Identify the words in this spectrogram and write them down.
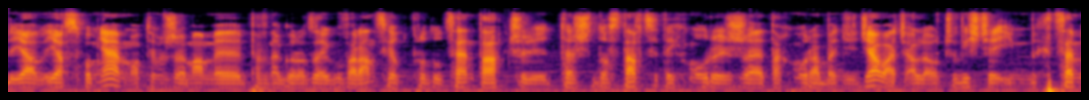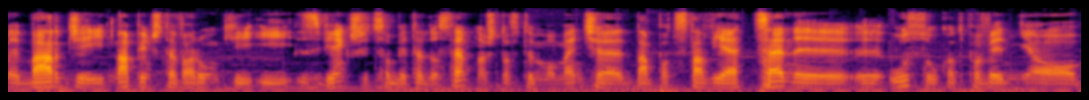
Ja, ja wspomniałem o tym, że mamy pewnego rodzaju gwarancję od producenta, czyli też dostawcy tej chmury, że ta chmura będzie działać, ale oczywiście im chcemy bardziej napiąć te warunki i zwiększyć sobie tę dostępność, to w tym momencie na podstawie ceny y, usług odpowiednio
